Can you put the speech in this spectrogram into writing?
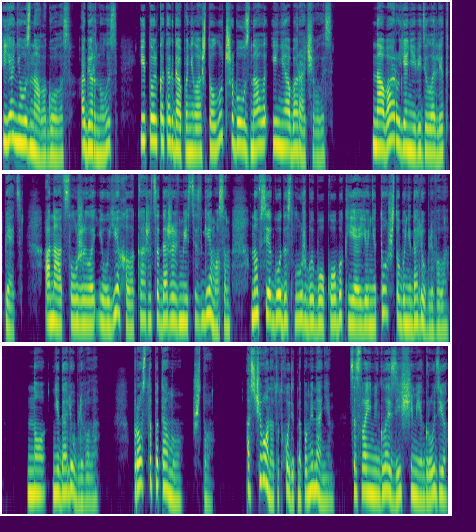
Я не узнала голос, обернулась и только тогда поняла, что лучше бы узнала и не оборачивалась. Навару я не видела лет пять. Она отслужила и уехала, кажется, даже вместе с Гемосом, но все годы службы бок о бок я ее не то чтобы недолюбливала, но недолюбливала. Просто потому, что... А с чего она тут ходит напоминанием? Со своими глазищами и грудью?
